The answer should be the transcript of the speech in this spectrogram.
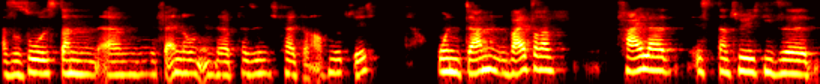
also so ist dann ähm, eine Veränderung in der Persönlichkeit dann auch möglich. Und dann ein weiterer Pfeiler ist natürlich diese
